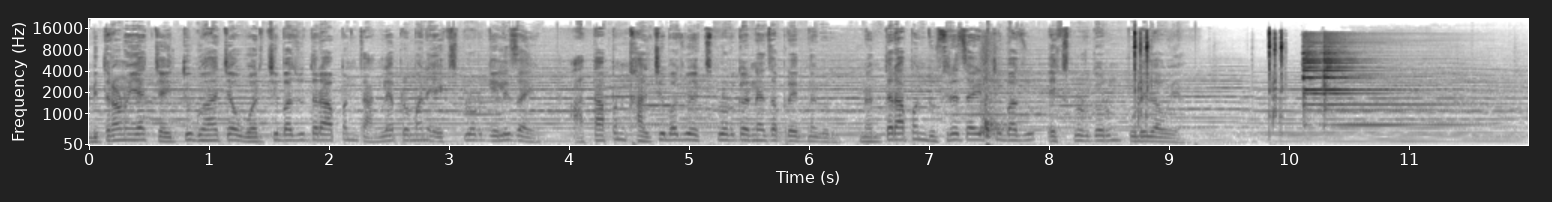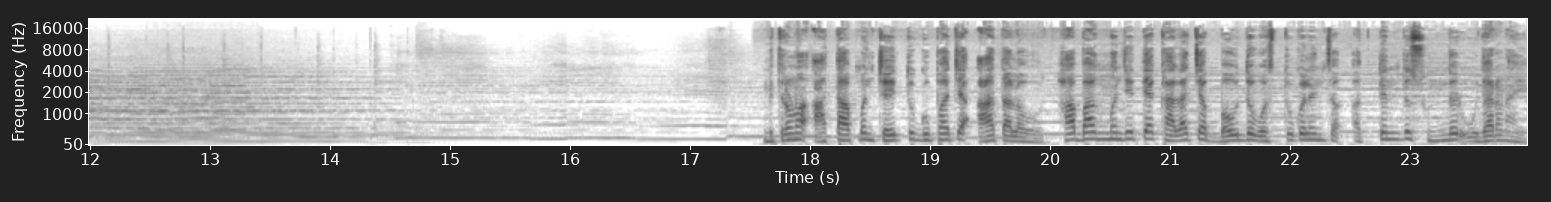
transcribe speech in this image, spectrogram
मित्रांनो या चैतू गुहाच्या वरची बाजू तर आपण चांगल्या प्रमाणे एक्सप्लोर केलीच आहे. आता आपण खालची बाजू एक्सप्लोर करण्याचा प्रयत्न करू. नंतर आपण दुसऱ्या साईडची बाजू एक्सप्लोर करून पुढे जाऊया. मित्रांनो आता आपण चैत्य गुफाच्या आत आलो आहोत. हा भाग म्हणजे त्या कालाच्या बौद्ध वस्तुकलेंचं अत्यंत सुंदर उदाहरण आहे.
